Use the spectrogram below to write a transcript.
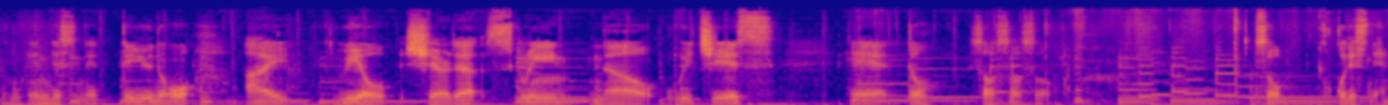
この辺ですねっていうのを I will share the screen now which is えーっとそうそうそう。そうここですね。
